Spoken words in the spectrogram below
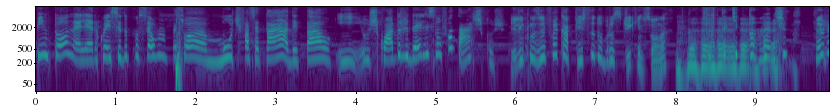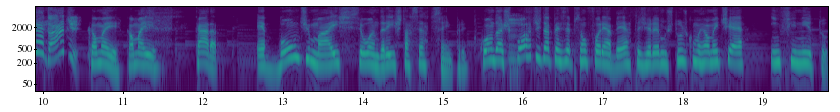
pintor, né? Ele era conhecido por ser uma pessoa multifacetada e tal, e os quadros dele são fantásticos. Ele, inclusive, foi capista do Bruce Dickinson, né? Puta que pariu. É verdade. Calma aí, calma aí. Cara, é bom demais seu Andrei estar certo sempre. Quando as Hum. portas da percepção forem abertas, geremos tudo como realmente é. Infinito.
